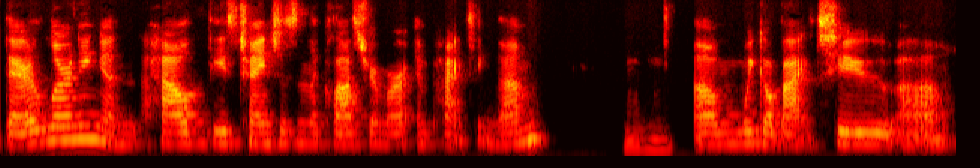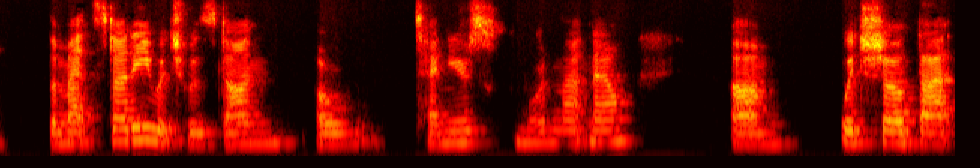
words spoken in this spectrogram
they're learning and how these changes in the classroom are impacting them. Mm-hmm. Um, we go back to uh, the MET study, which was done oh, 10 years more than that now, um, which showed that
